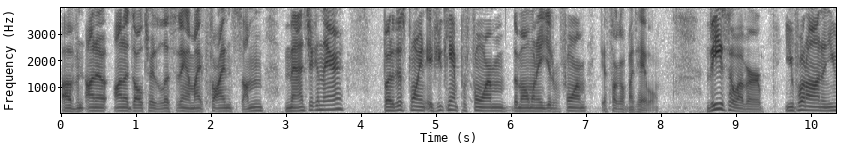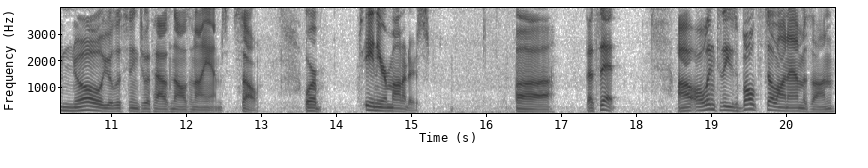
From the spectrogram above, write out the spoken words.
of an un- unadulterated listening, I might find some magic in there. But at this point, if you can't perform the moment I need you to perform, get fuck off my table. These, however, you put on and you know you're listening to a thousand dollars in IEMs, so or in-ear monitors. Uh, that's it. I'll, I'll link to these both still on Amazon.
